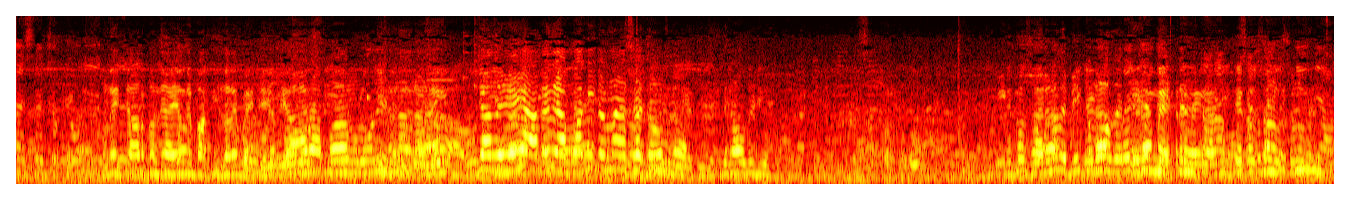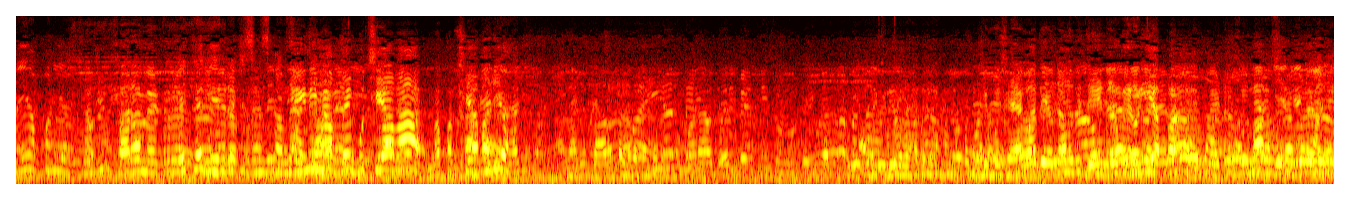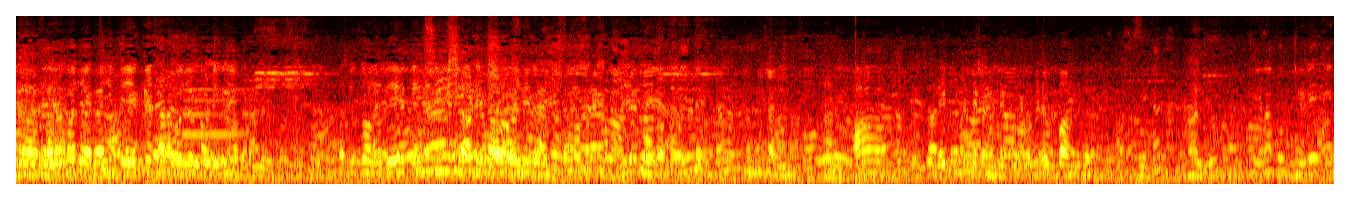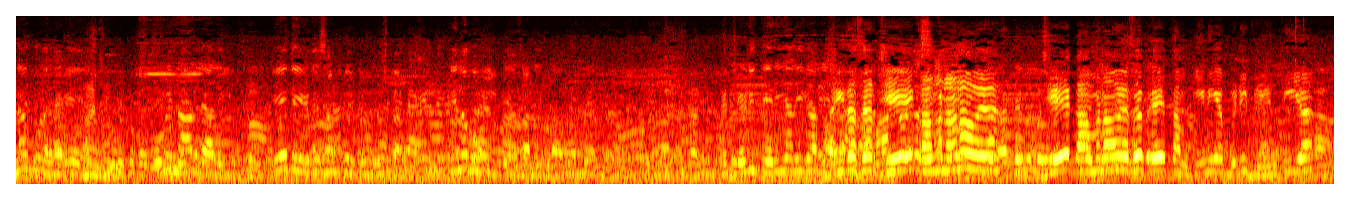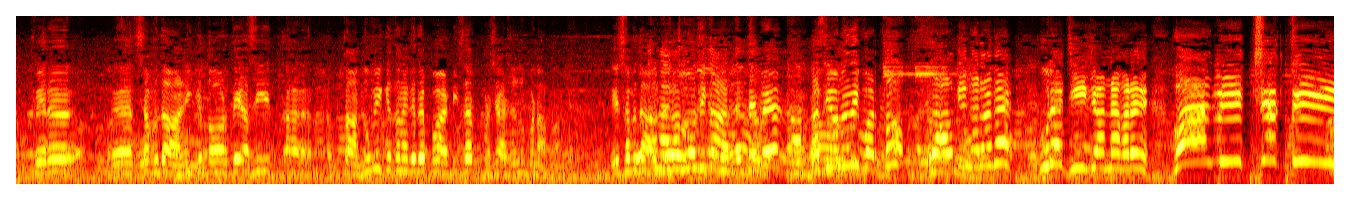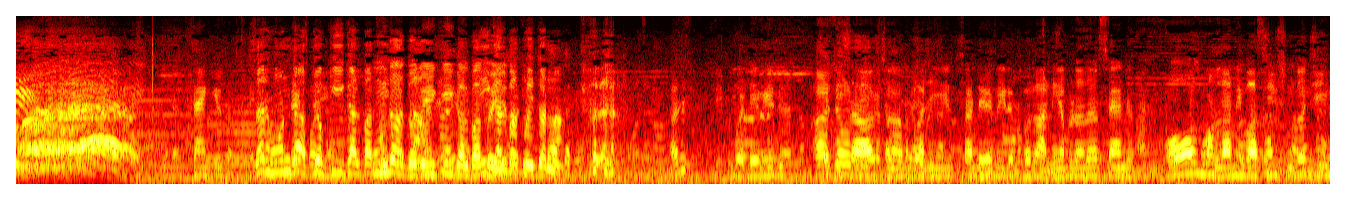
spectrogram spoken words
ਹੁਣੇ ਚਾਰ ਬੰਦੇ ਆ ਜਾਂਦੇ ਬਾਕੀ ਸਾਰੇ ਬੈਠੇ ਯਾਰ ਆਪਾਂ ਪੁਲਿਸ ਨਾਲ ਲੜਾਈ ਜਦ ਇਹ ਆਵੇ ਤੇ ਆਪਾਂ ਕੀ ਕਰਨਾ ਐਸਐਚਓ ਦਿਖਾਓ ਵੀਡੀਓ। ਦੇਖੋ ਸਾਰਾ ਜਿਹੜਾ ਜਿਹੜਾ ਮੈਟਰ ਹੈਗਾ ਦੇਖੋ ਸੁਣੋ। ਸੁਣੋ ਆਪਾਂ ਸਾਰਾ ਮੈਟਰ ਇੱਥੇ ਦੇ ਰੈਫਰੈਂਸ ਕਰ ਨਹੀਂ ਨਹੀਂ ਮੈਂ ਉੱਤੇ ਪੁੱਛਿਆ ਵਾ। ਮੈਂ ਪੁੱਛਿਆ ਵਾ ਜੀ ਕੁਛ ਹੈਗਾ ਤੇ ਉਹਨਾਂ ਨੂੰ ਵੀ ਦੇਣ ਲੱਗੇ ਹੋਈਏ ਆਪਾਂ ਮੈਟਰ ਸੀਨੀਅਰ ਅਫਸਰਾਂ ਕੋਲ ਜਾਏਗਾ ਸਾਰਾ ਕੁਝ ਹੈਗਾ ਜੀ ਦੇਖ ਕੇ ਸਾਰਾ ਕੁਝ ਅਕੋਰਡਿੰਗਲੀ ਕਰਾਂਗੇ ਅਸੀਂ ਤੁਹਾਨੂੰ ਦੇਖ ਕੇ ਨਹੀਂ ਸਾਡੀ ਕਾਰਵਾਈ ਨਹੀਂ ਕਰਨੀ ਤੂੰ ਜਾਈਂ ਹਾਂ ਹਾਂ ਸਾਰੇ ਇੱਕ ਮਿੰਟ ਇੱਕ ਮਿੰਟ ਵੀਰੇ ਬੰਦ ਕਰ ਠੀਕ ਹੈ ਹਾਂਜੀ। ਇਹਨਾਂ ਕੋਲ ਜਿਹੜੇ ਇਹਨਾਂ ਕੋਲ ਹੈਗੇ ਆ, ਉਹ ਵੀ ਨਾਲ ਲਿਆ ਲਈ। ਇਹ ਦੇਖਦੇ ਸਭ ਕੁਝ ਪ੍ਰੋਡਿਊਸ ਕਰਦੇ ਇਹਨਾਂ ਕੋਲ ਕੀ ਪਿਆ ਸਾਡੇ ਖਿਲਾਫ ਫਿਰ ਜਿਹੜੀ ਤੇਰੀ ਵਾਲੀ ਗੱਲ ਨਹੀਂ ਤਾਂ ਸਰ ਜੇ ਇਹ ਕੰਮ ਨਾ ਨਾ ਹੋਇਆ ਜੇ ਇਹ ਕੰਮ ਨਾ ਹੋਇਆ ਸਰ ਇਹ ਧਮਕੀ ਨਹੀਂ ਹੈ ਬੜੀ ਬੇਨਤੀ ਆ। ਫਿਰ ਅਹ, ਸੰਵਿਧਾਨਿਕ ਤੌਰ ਤੇ ਅਸੀਂ ਤੁਹਾਨੂੰ ਵੀ ਕਿਤੇ ਨਾ ਕਿਤੇ ਪਾਰਟੀ ਸਰ ਪ੍ਰਸ਼ਾਸਨ ਨੂੰ ਬਣਾਵਾਂਗੇ। ਇਹ ਸੰਵਿਧਾਨ ਨੇ ਸਾਨੂੰ ਅਧਿਕਾਰ ਦਿੱਤੇ ਪਏ ਆ। ਅਸੀਂ ਉਹਨਾਂ ਦੀ ਵਰਤੋਂ ਰਲ ਕੇ ਕਰਾਂਗੇ। ਪੂਰੇ ਜੀ ਜਾਨ ਨਾਲ ਕਰਾਂਗੇ Valmik Shakti! Thank you sir sir ਹੁਣ ਦੱਸ ਦਿਓ ਕੀ ਗੱਲਬਾਤ ਹੋਈ ਦੱਸ ਦਿਓ ਕੀ ਗੱਲਬਾਤ ਹੋਈ ਕੀ ਗੱਲਬਾਤ ਹੋਈ ਤੁਹਾਡੇ ਵੱਡੇ ਵੀਰ ਸਾਹਿਬ ਚੰਦਨ ਭਾਜੀ ਸਾਡੇ ਵੀਰ ਬਗਾਨੀਆਂ ਬ੍ਰਦਰਸ ਐਂਡ ਆਲ ਮੁਹੱਲਾ ਨਿਵਾਸੀ ਸੂਰਜ ਜੀ।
